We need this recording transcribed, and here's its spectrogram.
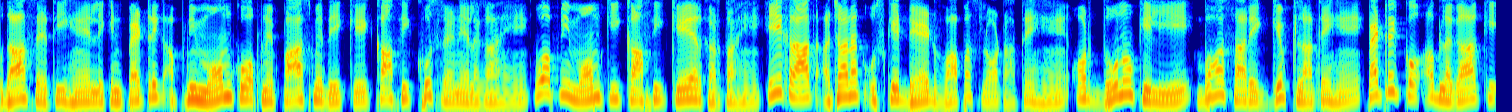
उदास रहती है, लेकिन पैट्रिक अपनी मॉम को अपने पास में देख के काफ़ी खुश रहने लगा है। वो अपनी मॉम की काफ़ी केयर करता है। एक रात अचानक उसके डैड वापस लौट आते हैं और दोनों के लिए बहुत सारे गिफ्ट लाते हैं। पैट्रिक को अब लगा कि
